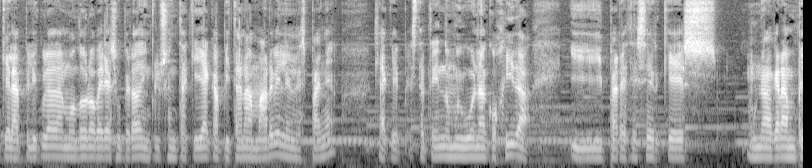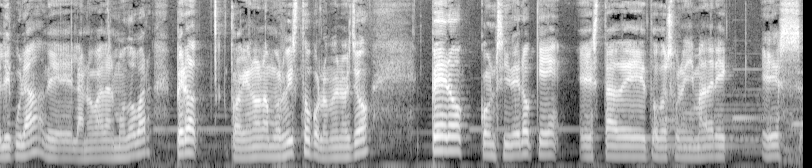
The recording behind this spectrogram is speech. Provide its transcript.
que la película de Almodóvar habría superado incluso en taquilla Capitana Marvel en España, o sea que está teniendo muy buena acogida y parece ser que es una gran película de la nueva de Almodóvar, pero todavía no la hemos visto, por lo menos yo. Pero considero que esta de Todo sobre mi madre es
